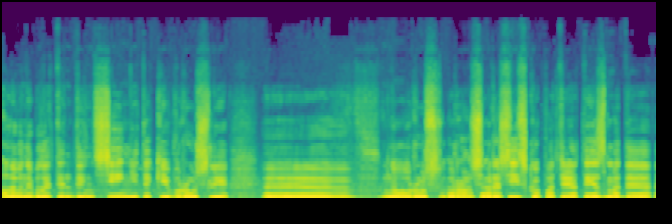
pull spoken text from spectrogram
але вони були тенденційні, такі в руслі е, ну, рус, рос- російського патріотизму, де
